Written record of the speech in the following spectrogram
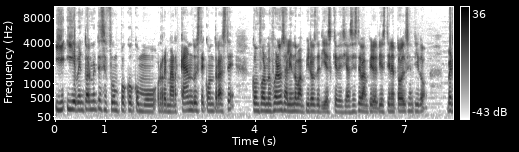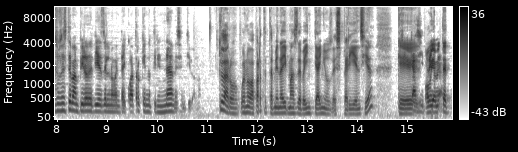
Y, y, eventualmente se fue un poco como remarcando este contraste conforme fueron saliendo vampiros de 10 que decías, este vampiro de 10 tiene todo el sentido versus este vampiro de 10 del 94 que no tiene nada de sentido, ¿no? Claro, bueno, aparte también hay más de 20 años de experiencia que sí, obviamente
